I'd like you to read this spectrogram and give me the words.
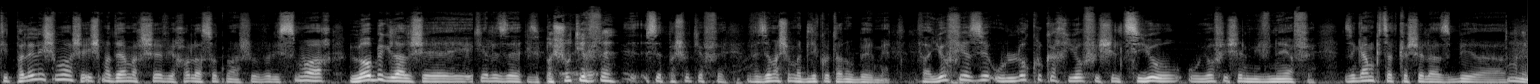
תתפלא לשמוע שאיש מדעי המחשב יכול לעשות משהו ולשמוח, לא בגלל שתהיה לזה... זה פשוט יפה. זה פשוט יפה, וזה מה שמדליק אותנו באמת. והיופי הזה הוא לא כל כך יופי של ציור, הוא יופי של מבנה יפה. זה גם קצת קשה להסביר. אני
